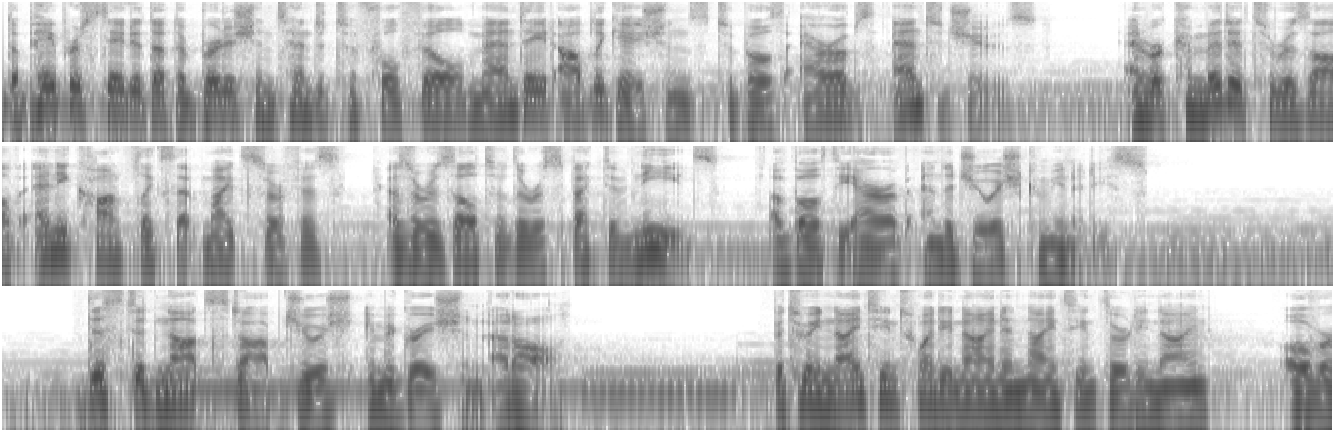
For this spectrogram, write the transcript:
The paper stated that the British intended to fulfill mandate obligations to both Arabs and to Jews, and were committed to resolve any conflicts that might surface as a result of the respective needs of both the Arab and the Jewish communities. This did not stop Jewish immigration at all. Between 1929 and 1939, over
